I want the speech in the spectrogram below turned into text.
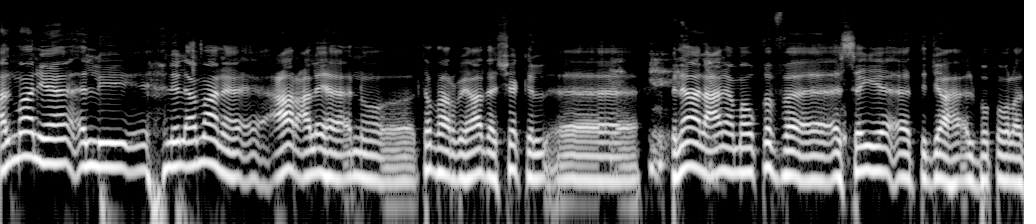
ألمانيا اللي للأمانة عار عليها أنه تظهر بهذا الشكل آه، بناء على موقفها السيء تجاه البطولة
